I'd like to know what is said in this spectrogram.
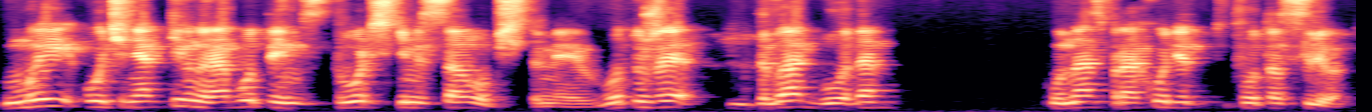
Мы очень активно работаем с творческими сообществами. Вот уже два года у нас проходит фотослет.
